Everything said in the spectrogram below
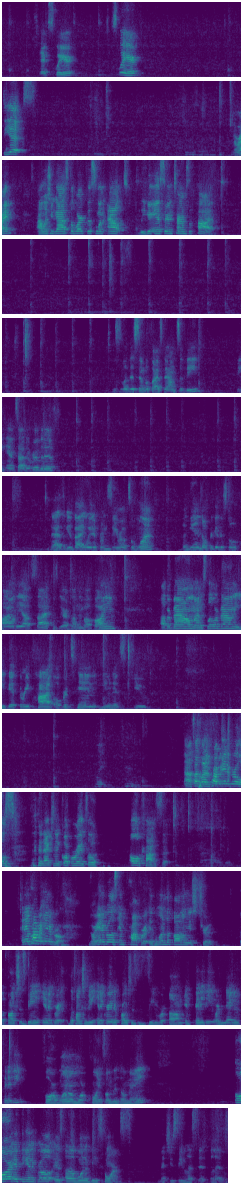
x squared, squared, dx. All right, I want you guys to work this one out. Leave your answer in terms of pi. This is what this simplifies down to be, the antiderivative. That has to be evaluated from zero to one. Again, don't forget this little a pi on the outside because we are talking about volume. Upper bound minus lower bound, and you get three pi over 10 units cubed. Wait. Hmm. Now I'll talk about improper integrals. It actually incorporates a old concept. An improper integral, or integral is improper if one of the following is true. The functions being integrated, the function being integrated approaches zero, um, infinity or negative infinity for one or more points on the domain. Or if the integral is of one of these forms that you see listed below.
